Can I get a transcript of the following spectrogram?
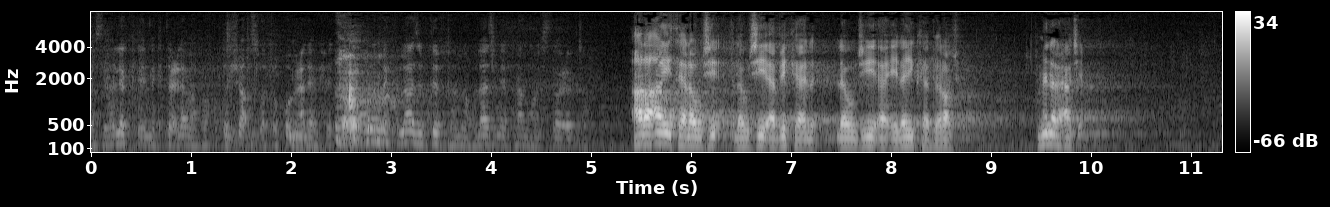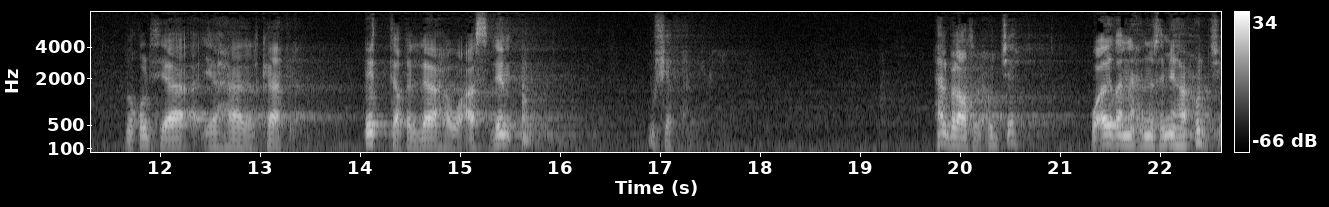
بس هل يكفي أنك تعلمها فقط الشخص وتقوم عليه الحجة؟ أو أنك لازم تفهمه ولازم يفهمها ويستوعبها. أرأيت لو جيء لو جيء بك لو جيء إليك برجل من العجم وقلت يا يا هذا الكافر اتق الله وأسلم وش يفهم؟ هل بلغت الحجة؟ وأيضا نحن نسميها حجة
